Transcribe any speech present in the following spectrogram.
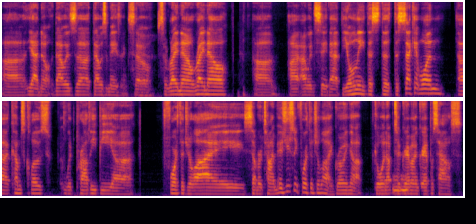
uh yeah no that was uh that was amazing so Yeah. so right now right now um I, I would say that the only this the the second one uh comes close would probably be uh Fourth of July summertime. It was usually Fourth of July growing up, going up to Mhm. grandma and grandpa's house.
